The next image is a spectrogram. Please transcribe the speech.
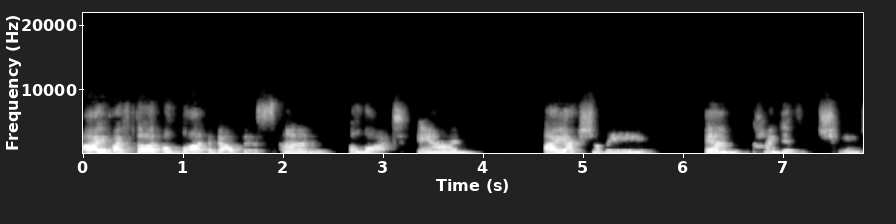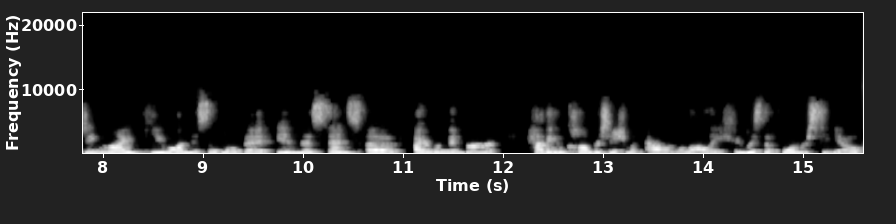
I, I've thought a lot about this, um, a lot. And I actually am kind of changing my view on this a little bit in the sense of I remember having a conversation with Alan Mulally, who was the former CEO of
